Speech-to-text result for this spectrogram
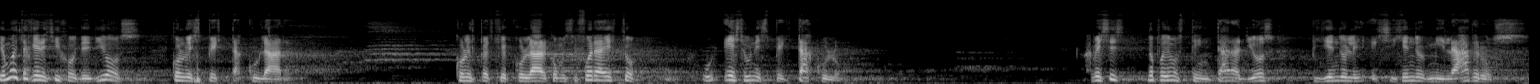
Demuestra que eres hijo de Dios con lo espectacular. Con lo espectacular, como si fuera esto, es un espectáculo. A veces no podemos tentar a Dios pidiéndole, exigiendo milagros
